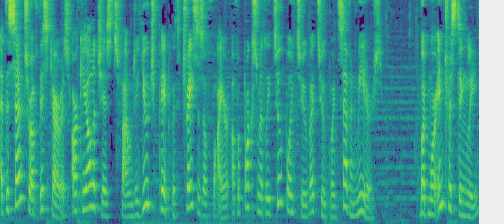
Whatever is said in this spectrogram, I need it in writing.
At the center of this terrace, archaeologists found a huge pit with traces of fire of approximately 2.2 by 2.7 meters. But more interestingly,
